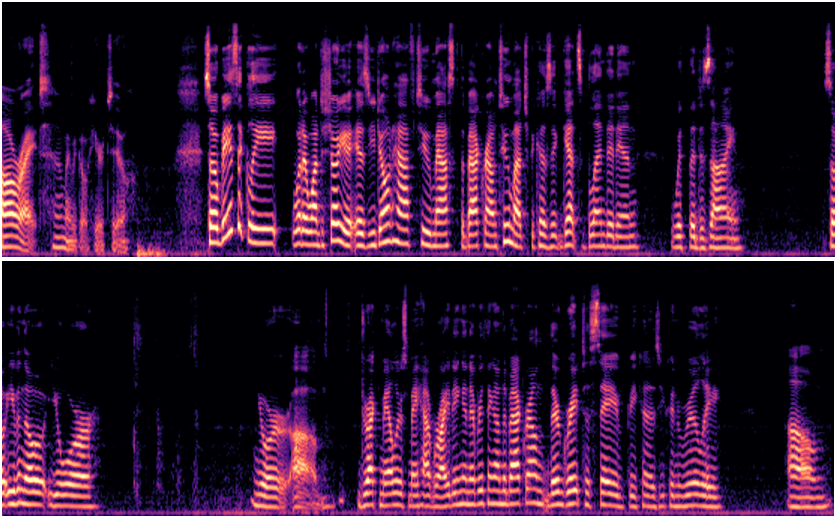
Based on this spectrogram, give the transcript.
All right, and maybe go here too. So basically, what I want to show you is you don't have to mask the background too much because it gets blended in with the design. So even though your your um, direct mailers may have writing and everything on the background, they're great to save because you can really um,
